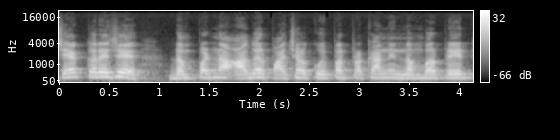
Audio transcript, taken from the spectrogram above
ચેક કરે છે. ડમ્પરના આગળ પાછળ કોઈ પણ પ્રકારની નંબર પ્લેટ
